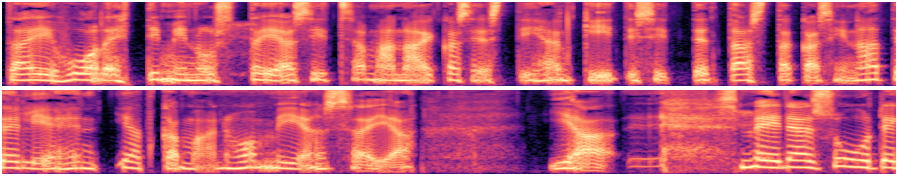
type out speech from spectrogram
tai huolehti minusta. Ja sitten samanaikaisesti hän kiiti sitten taas takaisin ateljehen jatkamaan hommiansa ja, ja meidän suhde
